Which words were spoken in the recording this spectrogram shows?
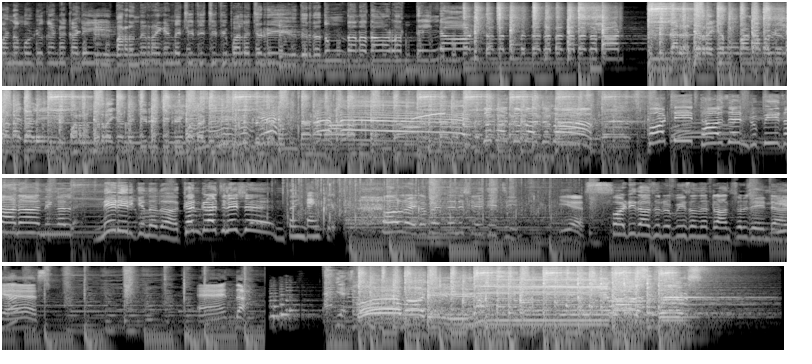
പണമൊഴുകണ കടി പറന്നിറയേണ്ട ചിരി ചിരി പല ചിരി ധൃതതും തന ഞാൻ തക തക തക തക താൻ. കരനിറയെ പണമൊഴുകണ കളി പറന്നിറയേണ്ട ചിരി ചിരി പല ചിരി ധൃതതും തന super super super forty thousand rupees ആണ് നിങ്ങൾ നേടിയിരിക്കുന്നത്. കൺഗ്രാറ്റുലേഷൻ താങ്ക് യു ഓൾറൈറ്റ് അപ്പൊ എന്തായാലും ശരി. yes. 40000 rupees on the transfer agenda yes. And the yes.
